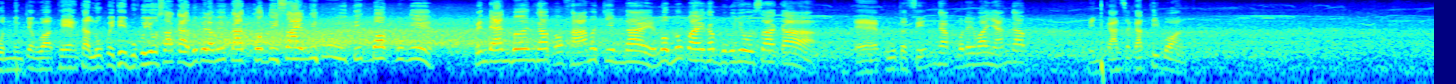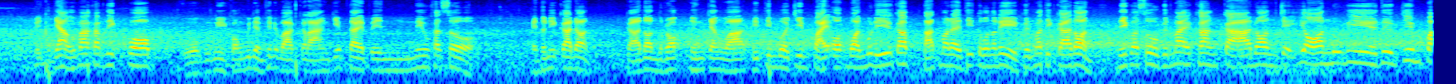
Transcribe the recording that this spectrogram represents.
วนหนึ่งจังหวะแทงทะลุไปที่บุกโยซากาลุกไปแล้วมีโอกาสกดด้วยซ้ายวิหูยติดบล็อกลูกนี้เป็นแดนเบิร์นครับเอาขามาจิ้มได้ล้มลงไปครับบุกโยซากาแต่ผู้ตัดสินครับบ่ได้ว่าหยังครับ เป็นการสกัดที่บอล เป็นยาวมาครับนิกปอบโอ้ลูกนี้ของวิลเลียมเทนิบากลางเก็บได้เป็นนิวคาสเซิลแอนโทนีกาดอนกาดอนร็อกหนึ่งจังหวะติดทิมเบอร์จิมไปออกบอลบุรีครับตัดมาได้ที่โตนารีขึ้นมาที่การดอน นี่ก็สู้ขึ้นมาข้างกาดอนเจยอนลูกนี้ถึกจิมไป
